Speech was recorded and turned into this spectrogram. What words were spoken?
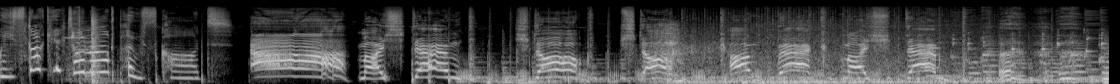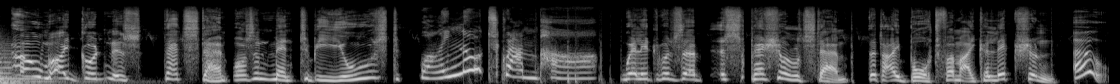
We stuck it on our postcard. Ah! My stamp! Stop! Stop! Come back! My stamp! oh, my goodness! That stamp wasn't meant to be used. Why not, Grandpa? Well, it was a, a special stamp that I bought for my collection. Oh,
